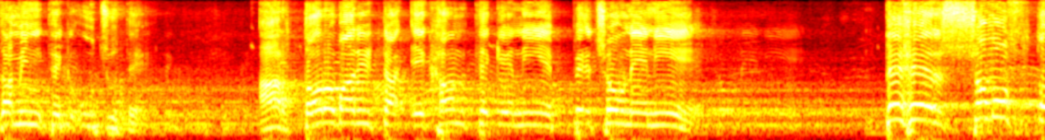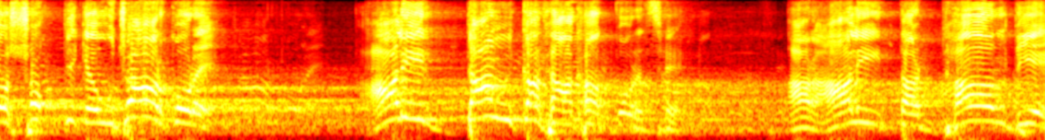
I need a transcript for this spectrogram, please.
জমিন থেকে উঁচুতে। আর তরবারিটা এখান থেকে নিয়ে, পেছনে নিয়ে, দেহের সমস্ত শক্তিকে উজাড় করে আলীর ডান কাঁধে আঘাত করেছে। আর আলী তার ঢাল দিয়ে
